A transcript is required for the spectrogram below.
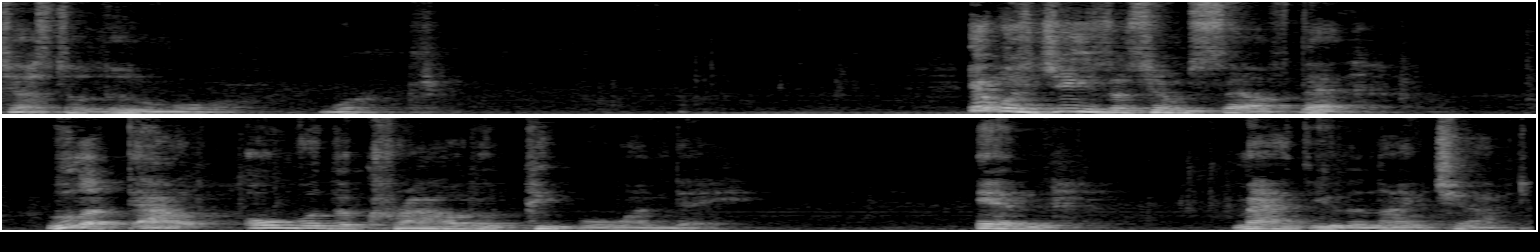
Just a little more work. It was Jesus himself that looked out over the crowd of people one day in Matthew, the ninth chapter.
